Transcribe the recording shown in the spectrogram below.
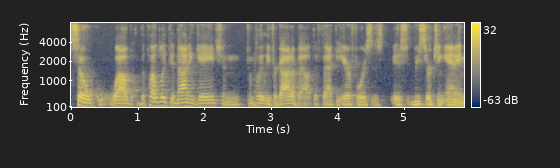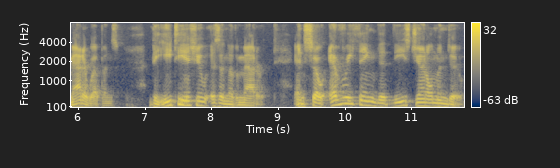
So while the public did not engage and completely forgot about the fact the Air Force is, is researching antimatter weapons, the ET issue is another matter. And so everything that these gentlemen do,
